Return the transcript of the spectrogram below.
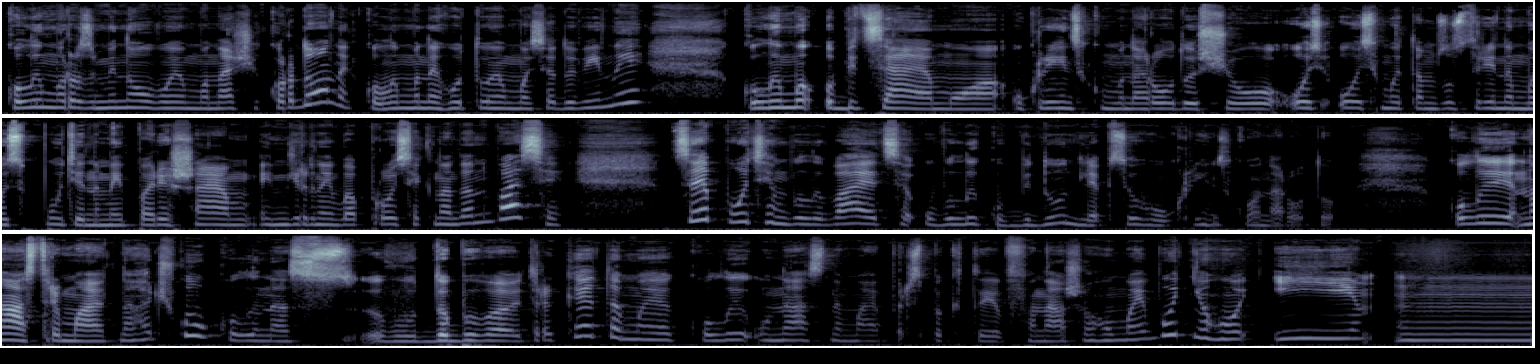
коли ми розміновуємо наші кордони, коли ми не готуємося до війни, коли ми обіцяємо українському народу, що ось ось ми там зустрінемось з Путіним і порішаємо мірний вопросик на Донбасі, це потім виливається у велику біду для всього українського народу коли нас тримають на гачку, коли нас добивають ракетами, коли у нас немає перспектив нашого майбутнього, і м,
